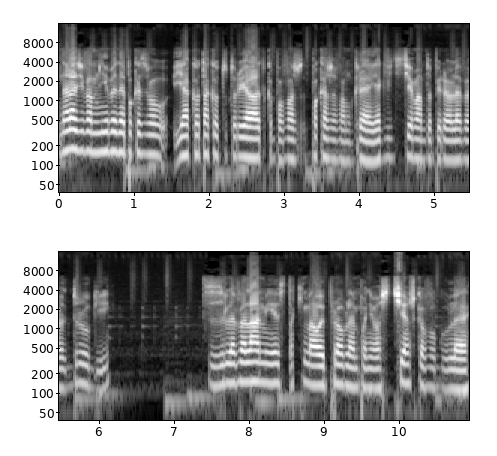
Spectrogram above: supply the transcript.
Na razie wam nie będę pokazywał jako tako tutoriala, tylko pokażę wam grę. Jak widzicie mam dopiero level drugi. Z levelami jest taki mały problem, ponieważ ciężko w ogóle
